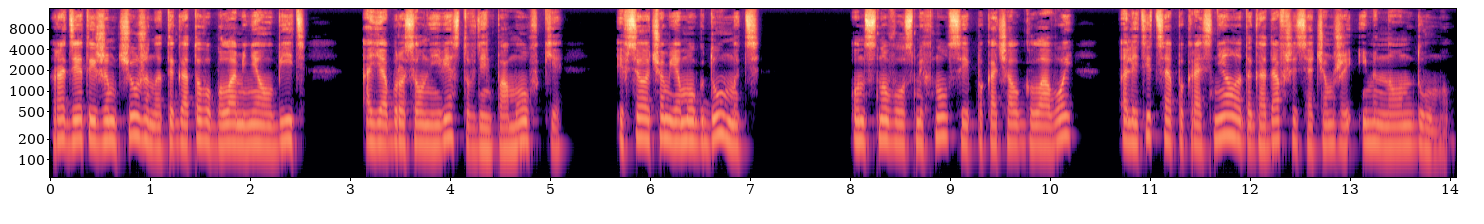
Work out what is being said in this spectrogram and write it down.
Ради этой жемчужины ты готова была меня убить, а я бросил невесту в день помолвки — и все, о чем я мог думать... Он снова усмехнулся и покачал головой, а Летиция покраснела, догадавшись, о чем же именно он думал.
